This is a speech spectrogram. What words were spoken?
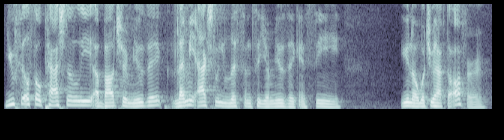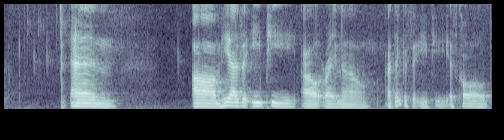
you feel so passionately about your music. Let me actually listen to your music and see you know what you have to offer. And um, he has an ep out right now. I think it's an ep it's called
